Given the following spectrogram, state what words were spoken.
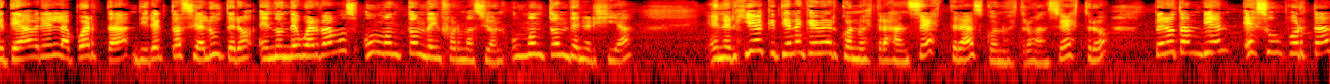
que te abren la puerta directo hacia el útero, en donde guardamos un montón de información, un montón de energía, energía que tiene que ver con nuestras ancestras, con nuestros ancestros, pero también es un portal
